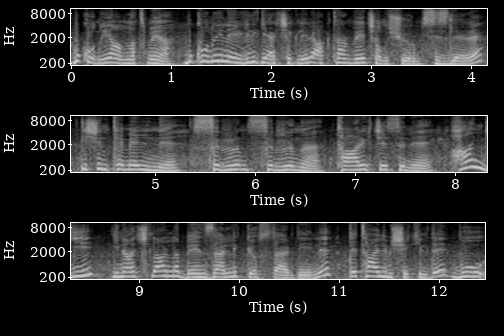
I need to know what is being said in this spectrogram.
bu konuyu anlatmaya, bu konuyla ilgili gerçekleri aktarmaya çalışıyorum sizlere. İşin temelini, sırrın sırrını, tarihçesini, hangi inançlarla benzerlik gösterdiğini detaylı bir şekilde bu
